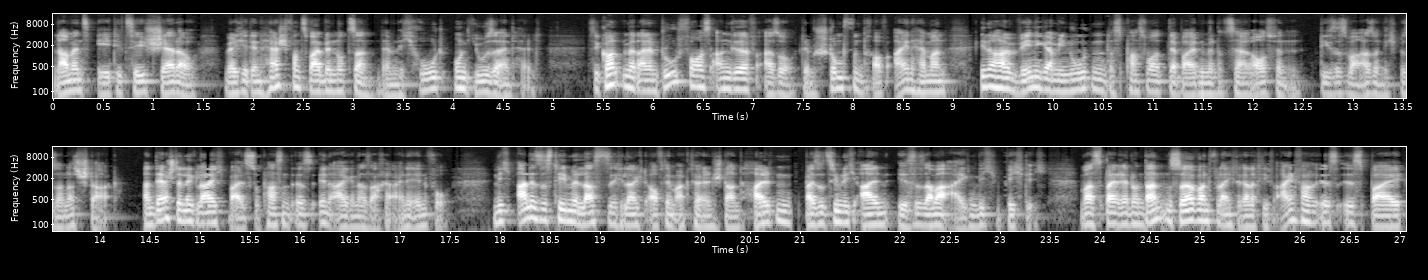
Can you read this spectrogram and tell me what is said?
namens etc shadow, welche den Hash von zwei Benutzern, nämlich Root und User enthält. Sie konnten mit einem Brute-Force-Angriff, also dem stumpfen drauf einhämmern, innerhalb weniger Minuten das Passwort der beiden Benutzer herausfinden. Dieses war also nicht besonders stark. An der Stelle gleich, weil es so passend ist, in eigener Sache eine Info. Nicht alle Systeme lassen sich leicht auf dem aktuellen Stand halten, bei so ziemlich allen ist es aber eigentlich wichtig. Was bei redundanten Servern vielleicht relativ einfach ist, ist bei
